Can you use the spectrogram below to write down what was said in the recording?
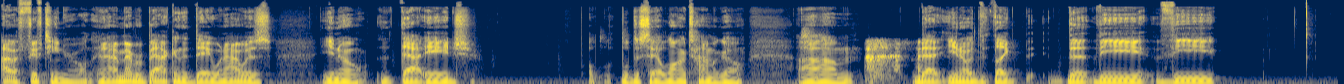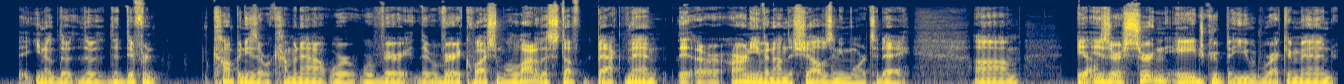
I have a 15 year old, and I remember back in the day when I was, you know, that age. We'll just say a long time ago. Um, that you know, th- like the the the you know the the the different companies that were coming out were were very they were very questionable. A lot of the stuff back then it, are- aren't even on the shelves anymore today. Um, Yeah. Is there a certain age group that you would recommend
